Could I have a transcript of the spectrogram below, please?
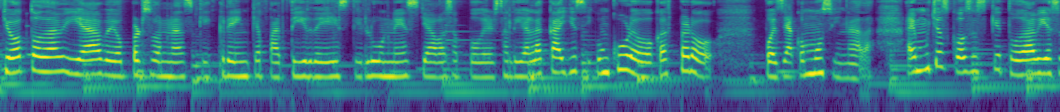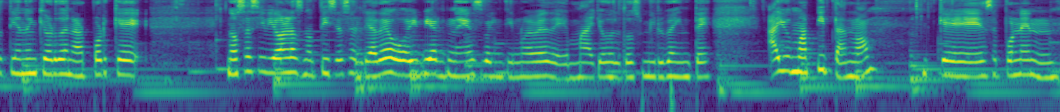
yo todavía veo personas que creen que a partir de este lunes ya vas a poder salir a la calle, sí con cubrebocas, pero pues ya como si nada. Hay muchas cosas que todavía se tienen que ordenar porque no sé si vieron las noticias el día de hoy, viernes 29 de mayo del 2020, hay un mapita, ¿no? Que se ponen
